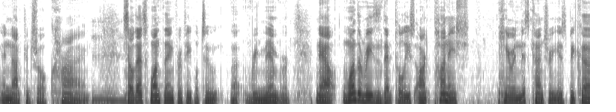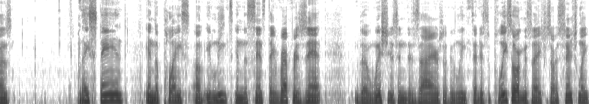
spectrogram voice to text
and not control crime. Mm. So that's one thing for people to uh, remember. Now, one of the reasons that police aren't punished here in this country is because they stand in the place of elites in the sense they represent the wishes and desires of elites. That is, the police organizations are essentially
